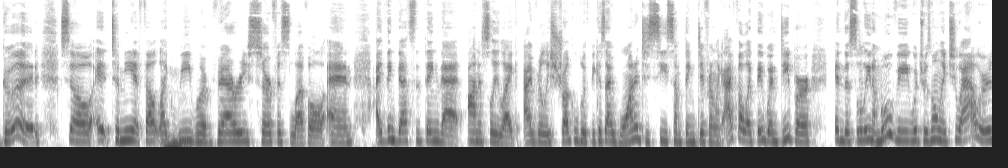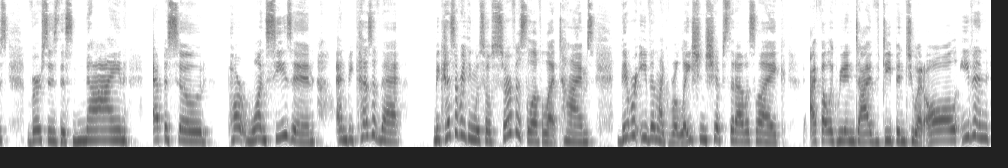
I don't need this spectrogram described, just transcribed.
good. So it, to me, it felt like mm. we were very surface level. And I think that's the thing that honestly, like I really struggled with because I wanted to see something different. Like I felt like they went deeper in the Selena movie, which was only two hours versus this nine episode part one season. And because of that, because everything was so surface level at times, there were even like relationships that I was like, I felt like we didn't dive deep into at all. Even,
